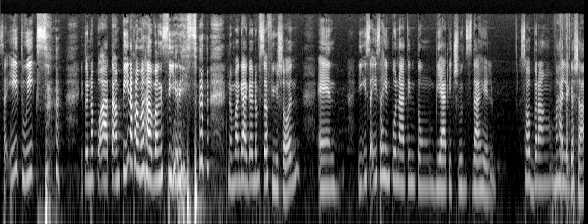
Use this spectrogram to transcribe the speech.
sa eight weeks. Ito na po ata ang pinakamahabang series na magaganap sa Fusion. And iisa-isahin po natin tong Beatitudes dahil sobrang mahalaga siya.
